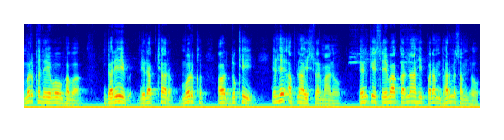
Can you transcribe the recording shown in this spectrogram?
मूर्ख देवो भव। गरीब, निरक्षर, मूर्ख और दुखी, इन्हें अपना ईश्वर मानो। इनकी सेवा करना ही परम धर्म समझो।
